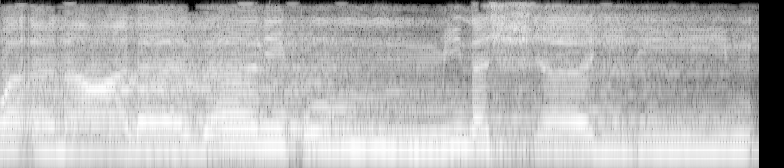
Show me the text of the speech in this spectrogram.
وأنا على ذلك من الشاهدين.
